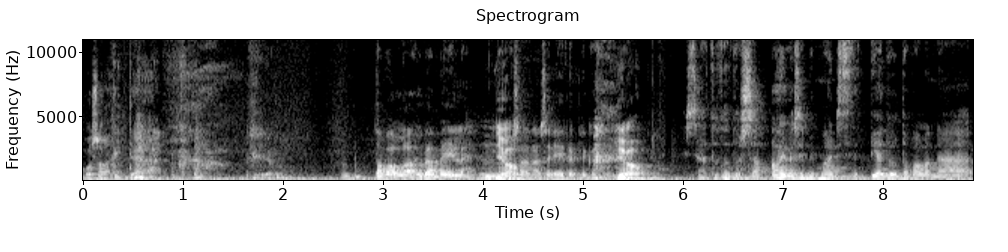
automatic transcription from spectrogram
osa itää. Tavallaan hyvä meille, mm. Joo. saadaan se ei-replika. Joo. Sä tuossa tota, aikaisemmin mainitsit, että tietyllä tavalla nämä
